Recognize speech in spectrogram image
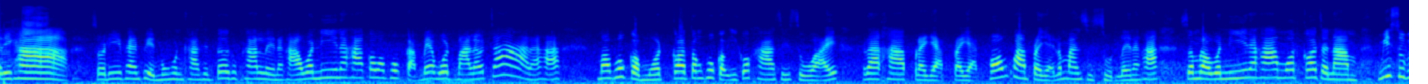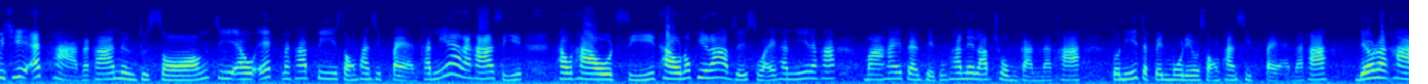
วัสดีค่ะ สวัสดีแฟนเพจมงคลคาร์เซ็นเตอร์ทุกท่านเลยนะคะ วันนี้นะคะก็มาพบกับแม่มดมาแล้วจ้านะคะ มาพบกับมดก็ต้องพบกับอีโ c คาร์สวยๆราคาประหยัดประหยัดพร้อมความประหยัดน้ำมันสุดๆเลยนะคะสำหรับวันนี้นะคะมดก็จะนำ Mitsubishi a t t a r นะคะ 1.2 GLX นะคะปี 2018 คันนี้นะคะ สีเทาๆ สีเทานกพิราบสวยๆ คันนี้นะคะ มาให้แฟนเพจทุกท่านได้รับชมกันนะคะ ตัวนี้จะเป็นโมเดล 2018 นะคะเดี๋ยวราคา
